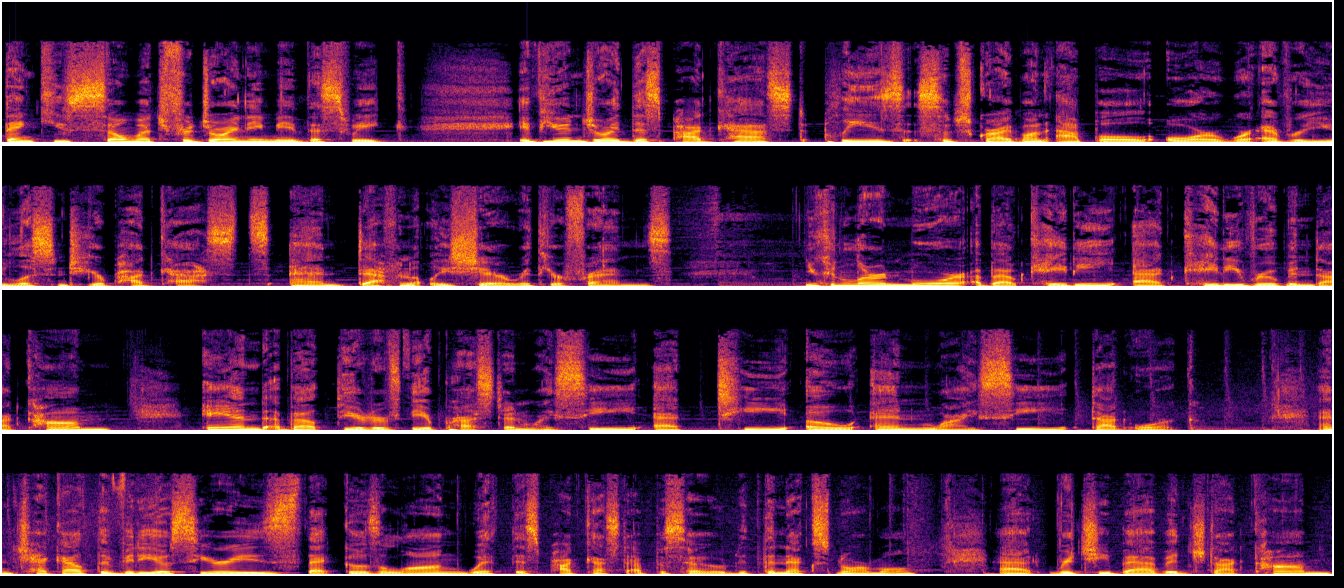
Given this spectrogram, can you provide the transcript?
Thank you so much for joining me this week. If you enjoyed this podcast, please subscribe on Apple or wherever you listen to your podcasts and definitely share with your friends. You can learn more about Katie at katierubin.com and about Theater of the Oppressed NYC at tonyc.org. And check out the video series that goes along with this podcast episode, The Next Normal, at richiebabbage.com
